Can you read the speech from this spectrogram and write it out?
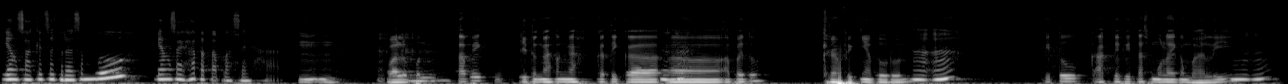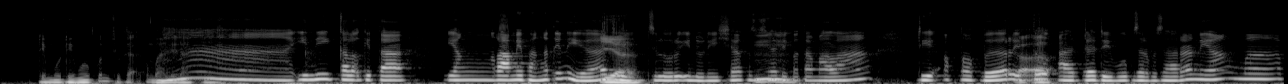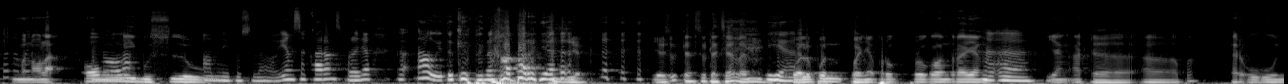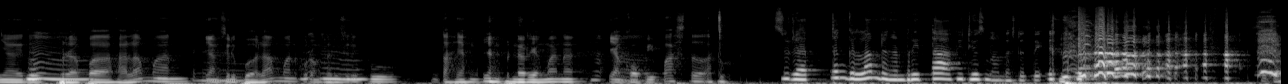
Yang sakit segera sembuh yang sehat tetaplah sehat. Mm-mm. walaupun tapi di tengah-tengah ketika Mhm. eh, apa itu? Grafiknya turun Heeh, itu aktivitas mulai kembali heeh. demo-demo pun juga kembali lagi. Nah, ini kalau kita yang rame banget ini ya Iya. di seluruh Indonesia khususnya di Mm. Kota Malang di Oktober Ah, itu ada demo besar-besaran yang me- apa namanya? menolak Menolak omnibus law Omnibus Law yang sekarang sebenarnya nggak tahu itu gimana kabarnya. iya ya sudah sudah jalan Iya. walaupun banyak pro pro kontra yang Heeh. yang ada eh, apa RUU-nya itu Hmm. berapa halaman yang Benar. seribu halaman kurang dari Mm-mm. seribu entah yang yang benar yang mana yang copy paste aduh Sudah tenggelam dengan berita video 19 detik.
